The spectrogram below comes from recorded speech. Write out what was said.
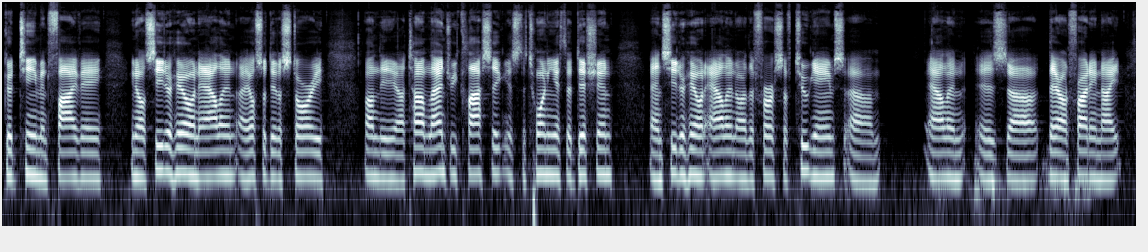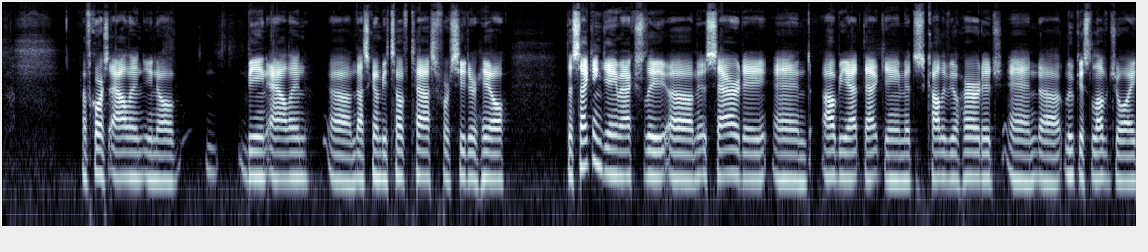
good team in 5A. You know Cedar Hill and Allen. I also did a story on the uh, Tom Landry Classic. It's the 20th edition, and Cedar Hill and Allen are the first of two games. Um, Allen is uh, there on Friday night of course, Allen, you know, being Allen, um, that's going to be a tough task for Cedar Hill. The second game actually um, is Saturday, and I'll be at that game. It's Colleyville Heritage and uh, Lucas Lovejoy.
